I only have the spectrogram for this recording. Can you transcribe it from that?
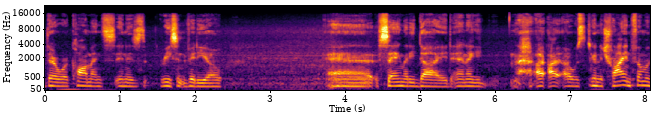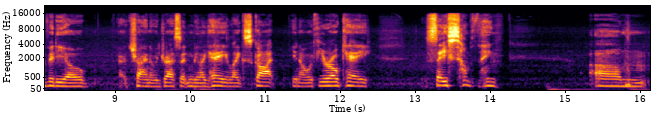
there were comments in his recent video uh, saying that he died, and I, I, I was gonna try and film a video uh, trying to address it and be like, "Hey, like Scott, you know, if you're okay, say something." Um,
